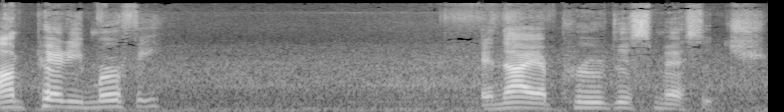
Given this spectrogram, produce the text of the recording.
I'm Petty Murphy. and I approve this message.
